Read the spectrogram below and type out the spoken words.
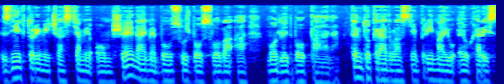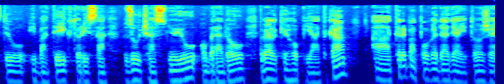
s niektorými časťami omše, najmä bohoslužbou slova a modlitbou pána. Tentokrát vlastne príjmajú Eucharistiu iba tí, ktorí sa zúčastňujú obradov Veľkého piatka a treba povedať aj to, že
